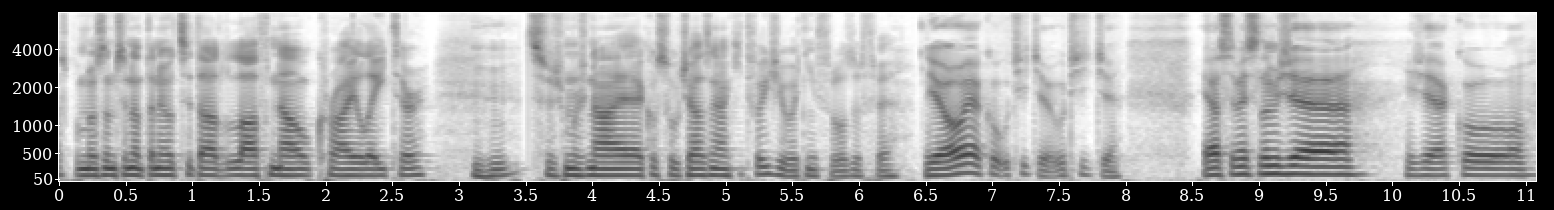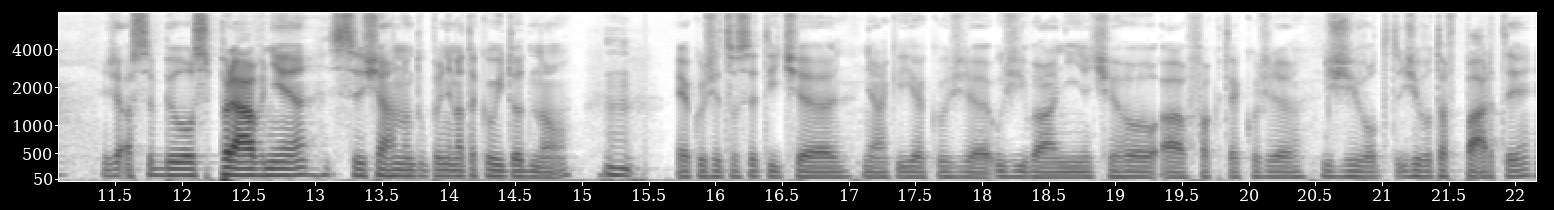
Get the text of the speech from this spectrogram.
A vzpomněl jsem si na ten jeho citát Love now, cry later, mm-hmm. což možná je jako součást nějaký tvojí životní filozofie. Jo, jako určitě, určitě. Já si myslím, že, že jako, že asi bylo správně si šáhnout úplně na takovýto dno. Mm-hmm jakože co se týče nějakých jakože užívání něčeho a fakt jakože život, života v party,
